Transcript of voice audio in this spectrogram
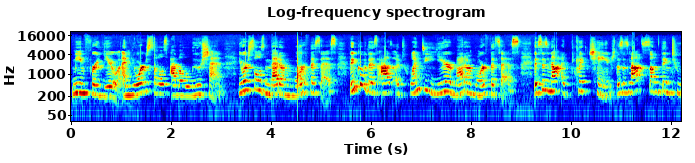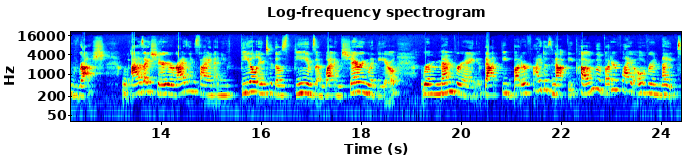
mean for you and your soul's evolution, your soul's metamorphosis? Think of this as a 20 year metamorphosis. This is not a quick change, this is not something to rush as I share your rising sign and you feel into those themes and what I'm sharing with you, remembering that the butterfly does not become the butterfly overnight.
